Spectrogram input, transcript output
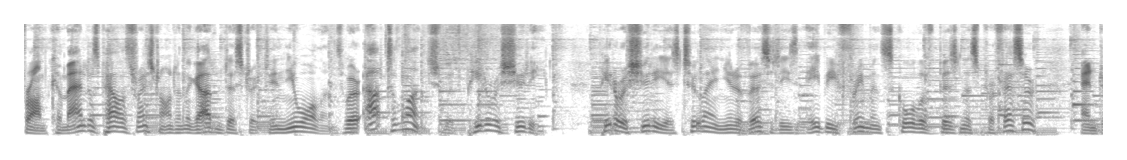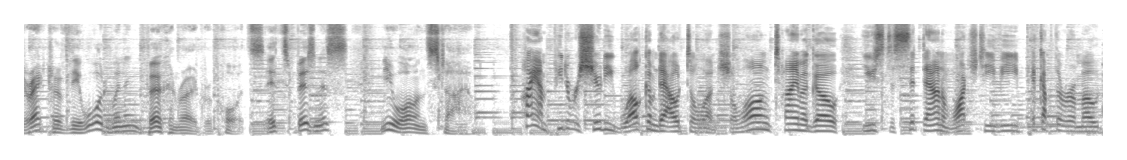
From Commander's Palace Restaurant in the Garden District in New Orleans, we're out to lunch with Peter Ricchiuti. Peter Ricchiuti is Tulane University's A.B. Freeman School of Business professor and director of the award winning Burkenroad Reports. It's business, New Orleans style. Hi, I'm Peter Ricchiuti. Welcome to Out to Lunch. A long time ago, you used to sit down and watch TV, pick up the remote,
